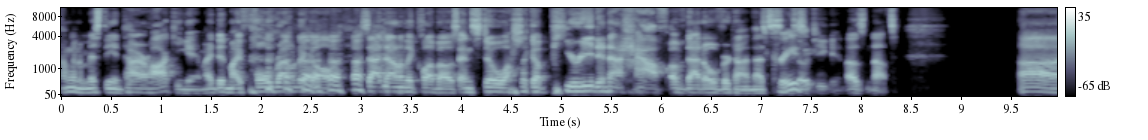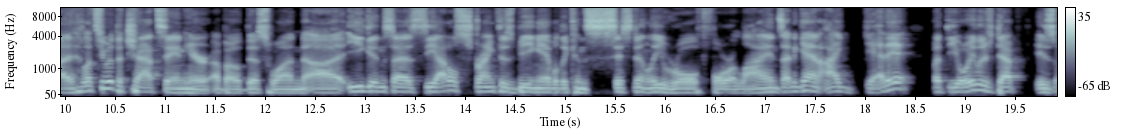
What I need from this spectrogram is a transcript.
I'm gonna miss the entire hockey game. I did my full round of golf, sat down in the clubhouse, and still watched like a period and a half of that overtime. That's crazy. That was nuts. Uh, let's see what the chat's saying here about this one. Uh, Egan says Seattle's strength is being able to consistently roll four lines. And again, I get it, but the Oilers' depth is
